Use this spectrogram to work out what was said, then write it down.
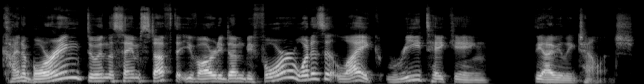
kind of boring doing the same stuff that you've already done before? What is it like retaking the Ivy League Challenge?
